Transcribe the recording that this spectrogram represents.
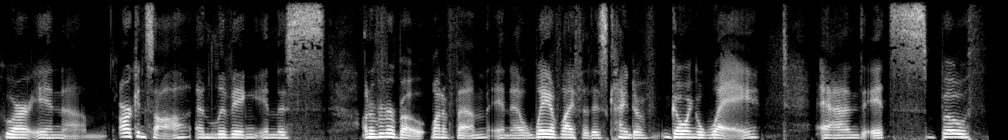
who are in um, Arkansas and living in this, on a riverboat, one of them, in a way of life that is kind of going away. And it's both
